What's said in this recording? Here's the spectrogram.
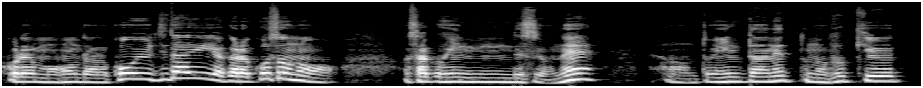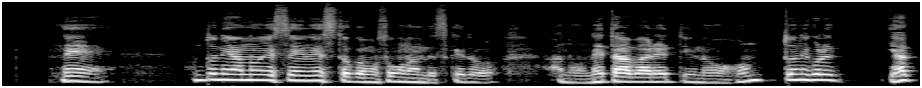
これもう本当あのこういう時代やからこその作品ですよね。本当インターネットの普及ね本当にあの SNS とかもそうなんですけどあのネタバレっていうのは本当にこれ厄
